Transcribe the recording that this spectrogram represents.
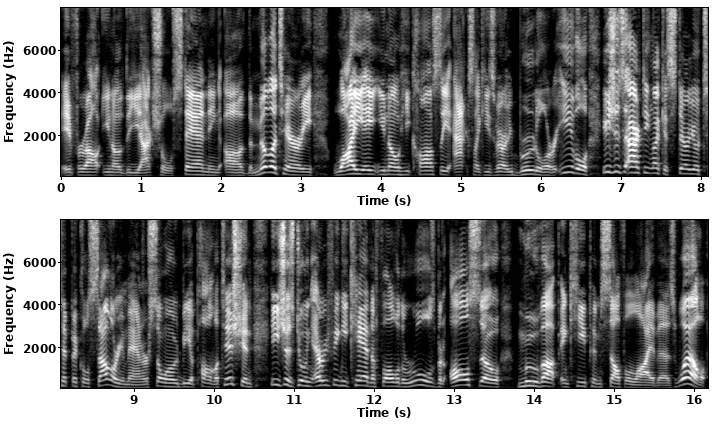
if throughout, you know, the actual standing of the military. Why, you know, he constantly acts like he's very brutal or evil. He's just acting like a stereotypical salaryman or someone would be a politician. He's just doing everything he can to follow the rules, but also move up and keep himself alive as well.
